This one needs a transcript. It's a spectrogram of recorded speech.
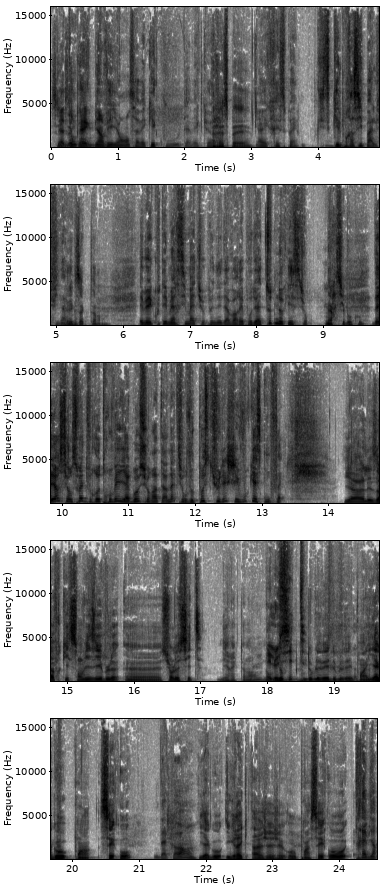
C'est Donc avec bienveillance, avec écoute, avec, euh, respect. avec respect, ce qui est le principal finalement. Exactement. Eh bien écoutez, merci Mathieu Penet d'avoir répondu à toutes nos questions. Merci beaucoup. D'ailleurs, si on souhaite vous retrouver Yago sur Internet, si on veut postuler chez vous, qu'est-ce qu'on fait? Il y a les offres qui sont visibles euh, sur le site directement. Et le site? www.yago.co D'accord Yago, Y-A-G-G-O.co. Très bien.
